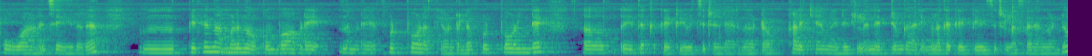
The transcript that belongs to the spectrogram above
പോവാണ് ചെയ്തത്. പിന്നെ നമ്മൾ നോക്കുമ്പോൾ അവിടെ നമ്മുടെ ഫുട്ബോളൊക്കെ ഉണ്ടല്ലോ. ഫുട്ബോളിന്റെ ഇതൊക്കെ കെട്ടി വെച്ചിട്ടുണ്ടായിരുന്നു കേട്ടോ. കളിക്കാൻ വേണ്ടിയിട്ടുള്ള നെറ്റും കാര്യങ്ങളൊക്കെ കെട്ടി വെച്ചിട്ടുള്ള സ്ഥലം കണ്ടു.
